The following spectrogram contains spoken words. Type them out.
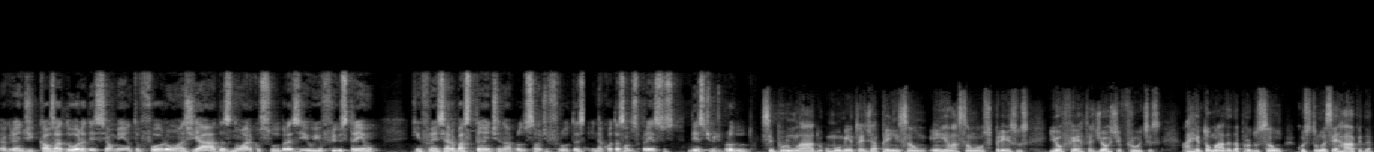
a grande causadora desse aumento foram as geadas no arco sul do Brasil e o frio extremo, que influenciaram bastante na produção de frutas e na cotação dos preços desse tipo de produto. Se por um lado o momento é de apreensão em relação aos preços e oferta de hortifrutis, a retomada da produção costuma ser rápida.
